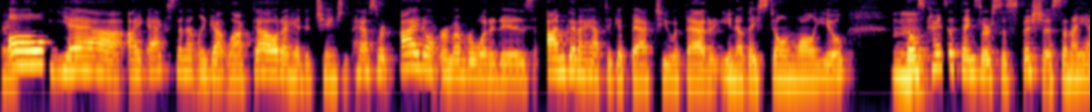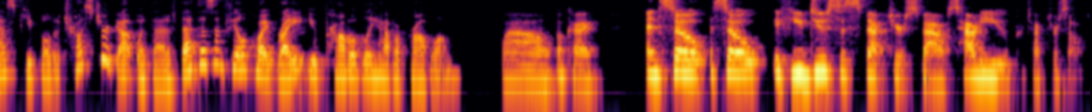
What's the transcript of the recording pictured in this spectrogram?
Right. Oh, yeah. I accidentally got locked out. I had to change the password. I don't remember what it is. I'm going to have to get back to you with that. You know, they stonewall you. Mm. Those kinds of things are suspicious. And I ask people to trust your gut with that. If that doesn't feel quite right, you probably have a problem. Wow. Okay. And so so if you do suspect your spouse, how do you protect yourself?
